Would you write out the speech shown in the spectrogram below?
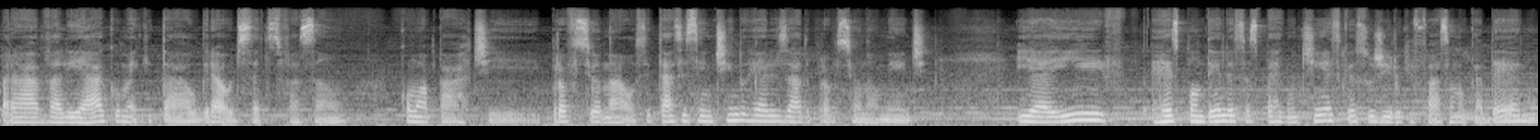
para avaliar como é que está o grau de satisfação com a parte profissional, se está se sentindo realizado profissionalmente. E aí, respondendo essas perguntinhas que eu sugiro que faça no caderno,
